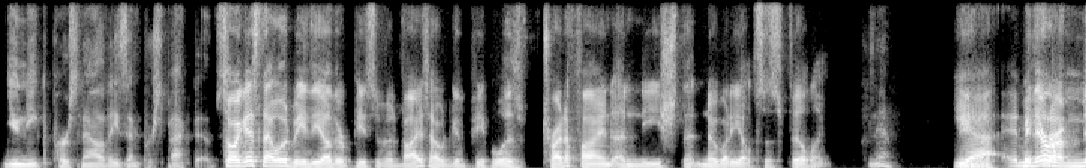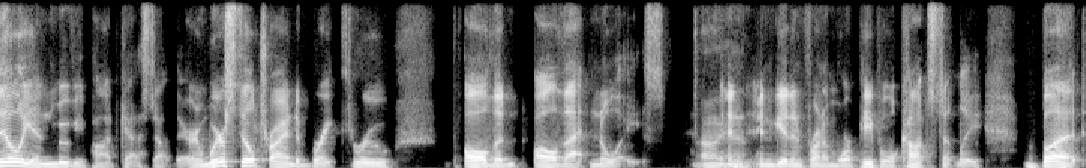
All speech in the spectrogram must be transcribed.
unique personalities and perspectives. So I guess that would be the other piece of advice I would give people is try to find a niche that nobody else is filling. You yeah. know? I mean, there are a million movie podcasts out there, and we're still trying to break through all the all that noise oh yeah, and and get in front of more people constantly. But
